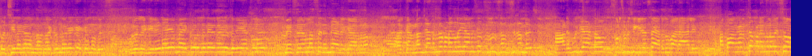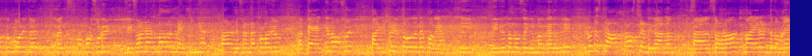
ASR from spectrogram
കൊച്ചിയിലൊക്കെ നന്നാക്കുന്നൊക്കെ കേൾക്കുന്നത്. അതുപോലെ ലഹരിയുടെ മയക്കുമരുന്നിന്റെ ഒരു എതിരെയായിട്ടുള്ള മെസ്സേജുള്ള സിനിമയാണ്. കാരണം കണ്ണൻ ചേട്ടന്റെ പടങ്ങൾ ഞാൻ ശ്രദ്ധ- ശ്രദ്ധിച്ചിട്ടുണ്ട്. ആടുപുലിയാട്ടം കുറച്ചുകൂടി സീരിയസ് ആയിരുന്നു വരാൽ. അപ്പോൾ അങ്ങനത്തെ പടങ്ങൾ വെച്ച് നോക്കുമ്പോൾ ഇത് കുറച്ചുകൂടി ഡിഫറെന്റ് ആയിട്ടുള്ള മേക്കിംഗ് ഡിഫറെന്റ് ആയിട്ടുള്ള ഒരു പാറ്റേൺ ഓഫ് പരീക്ഷ ചിത്രം തന്നെ പറയാം. ഈ വിരുന്നെന്ന സിനിമ കാരണം ഇതിൽ ഇവിടെ സ്റ്റാർ കാസ്റ്റ് ഉണ്ട്. കാരണം സോണ നായരുണ്ട് നമ്മുടെ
